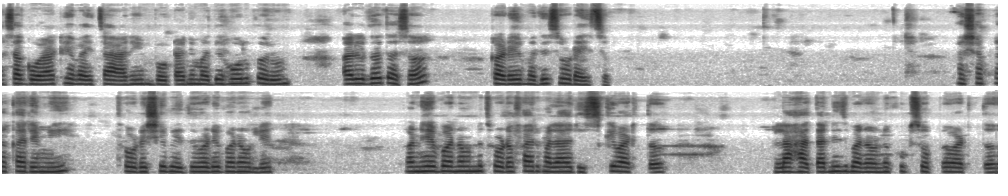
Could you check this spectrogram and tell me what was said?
असा गोळा ठेवायचा आणि बोटाने मध्ये होल करून अलगद असं कढईमध्ये सोडायचं. अशा प्रकारे मी थोडेसे मेदूवडे बनवले पण हे बनवणं थोडंफार मला रिस्की वाटतं. मला हातानेच बनवणं खूप सोपं वाटतं.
